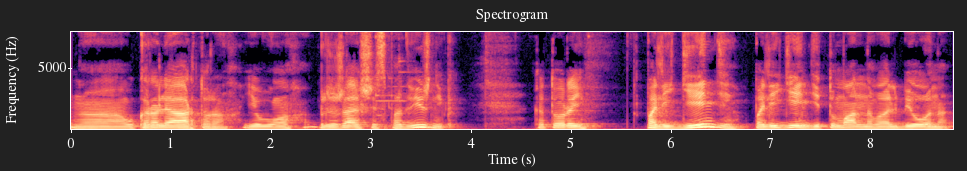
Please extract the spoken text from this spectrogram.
Э, у короля Артура, его ближайший сподвижник, который по легенде, по легенде Туманного Альбиона,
